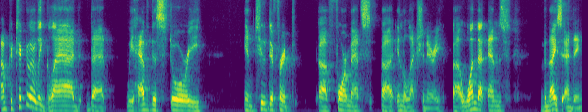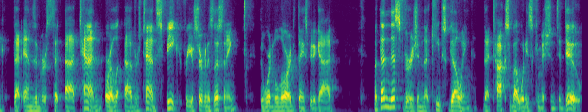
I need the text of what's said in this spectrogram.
I'm particularly glad that we have this story in two different uh, formats uh, in the lectionary. Uh, one that ends the nice ending that ends in verse uh, 10 or uh, verse 10 speak for your servant is listening the word of the lord thanks be to god but then this version that keeps going that talks about what he's commissioned to do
